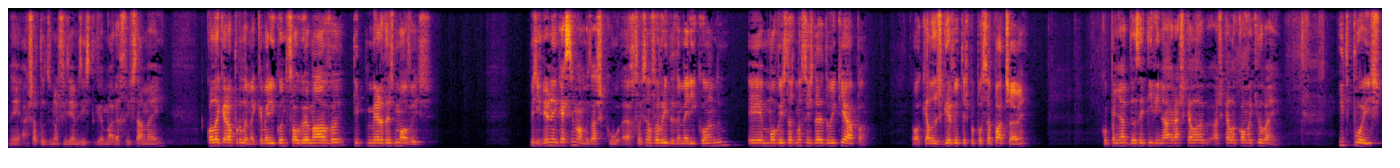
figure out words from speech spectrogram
Né? Acho que todos nós fizemos isto, gamar a revista à mãe qual é que era o problema? É que a Mary quando só gamava tipo merdas de móveis. Imagina, eu nem quero ser mal, mas acho que a refeição favorita da Mary Kondo é móveis de arrumações da, do IKEA, pá. Ou aquelas gavetas para pôr sapatos, sabem? Acompanhado de azeite e vinagre, acho que ela, acho que ela come aquilo bem. E depois,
